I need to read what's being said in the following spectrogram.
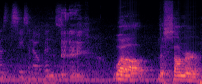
as the season opens? Well, the summer,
